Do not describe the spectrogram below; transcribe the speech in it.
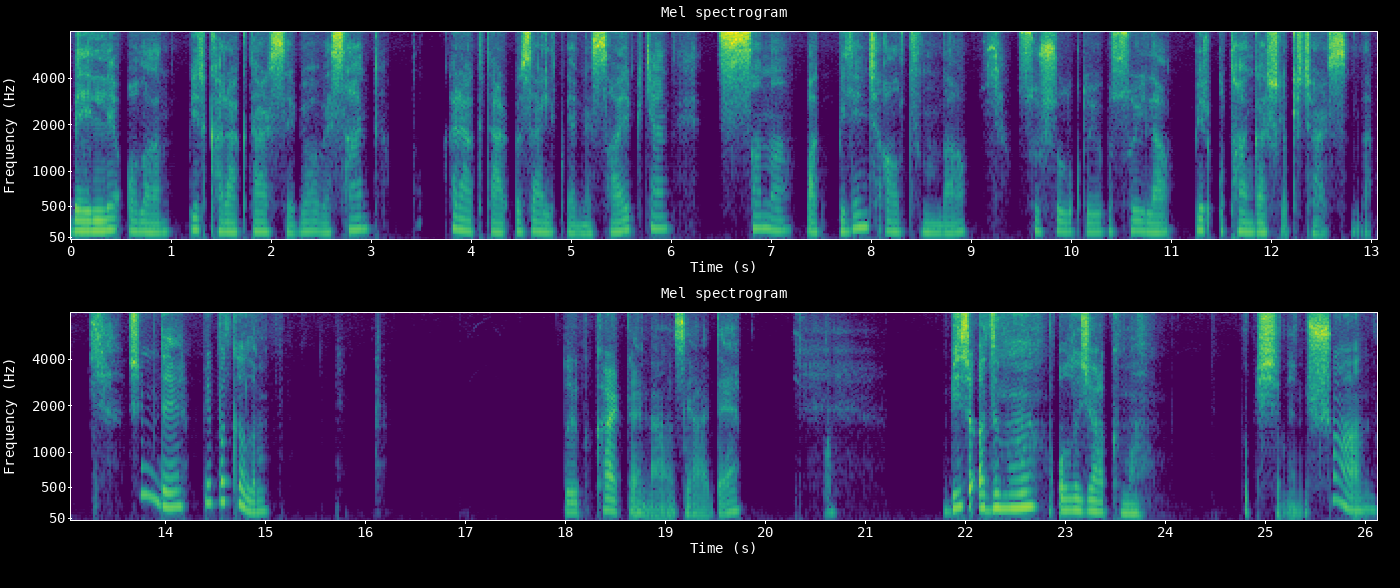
belli olan bir karakter seviyor ve sen karakter özelliklerine sahipken sana bak bilinç altında suçluluk duygusuyla bir utangaçlık içerisinde. Şimdi bir bakalım duygu kartlarından ziyade bir adımı olacak mı bu kişinin? Şu an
